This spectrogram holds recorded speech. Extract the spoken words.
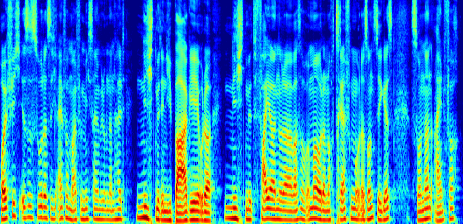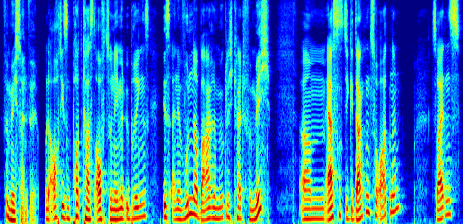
häufig ist es so, dass ich einfach mal für mich sein will und dann halt nicht mit in die Bar gehe oder nicht mit feiern oder was auch immer oder noch treffen oder sonstiges, sondern einfach für mich sein will. Und auch diesen Podcast aufzunehmen übrigens ist eine wunderbare Möglichkeit für mich. Ähm, erstens die Gedanken zu ordnen, zweitens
